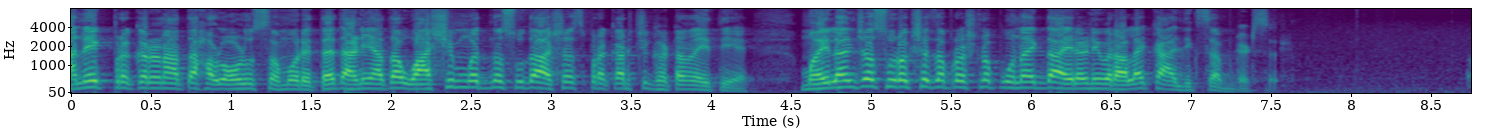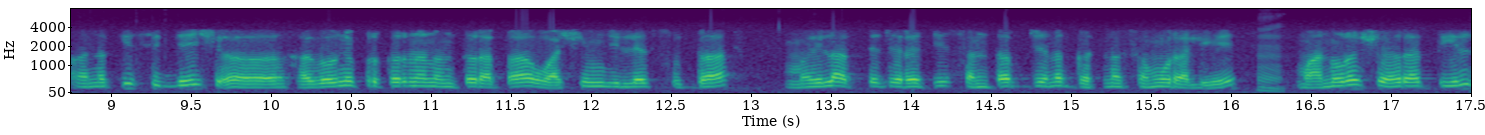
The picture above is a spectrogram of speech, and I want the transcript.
अनेक प्रकरण आता हळूहळू समोर येत आहेत आणि आता वाशिममधनं सुद्धा अशाच प्रकारची घटना येते महिलांच्या सुरक्षेचा प्रश्न पुन्हा एकदा ऐरणीवर आलाय. काय अधिकचा अपडेट सर नक्कीच सिद्धेश हगवणे प्रकरणानंतर आता वाशिम जिल्ह्यात सुद्धा महिला अत्याचाराची संतापजनक घटना समोर आली आहे. मानोरा शहरातील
